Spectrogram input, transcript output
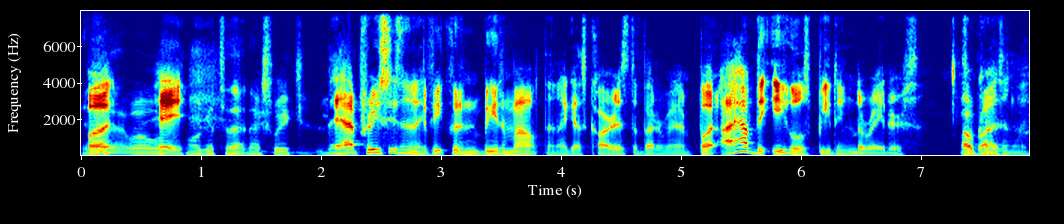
But, yeah, well, hey. we'll get to that next week. They had preseason. If he couldn't beat him out, then I guess Carr is the better man. But I have the Eagles beating the Raiders. Okay. Surprisingly,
